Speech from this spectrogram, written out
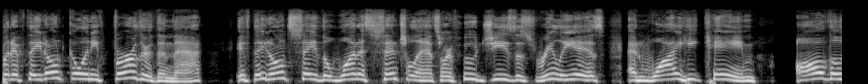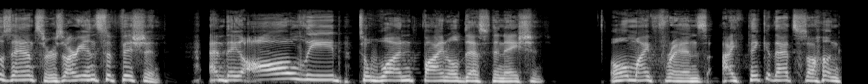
But if they don't go any further than that, if they don't say the one essential answer of who Jesus really is and why he came, all those answers are insufficient and they all lead to one final destination. Oh, my friends, I think of that song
